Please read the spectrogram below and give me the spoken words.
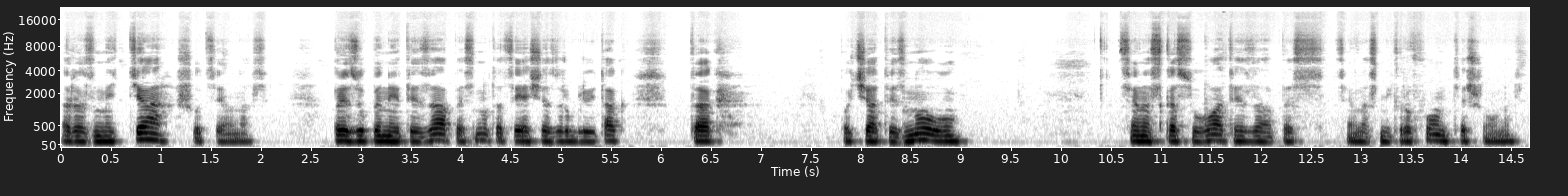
розмиття. Що це у нас? Призупинити запис. Ну, то це я ще зроблю і так. Так. Почати знову. Це у нас скасувати запис. Це у нас мікрофон. Це що у нас?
